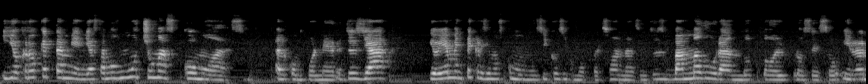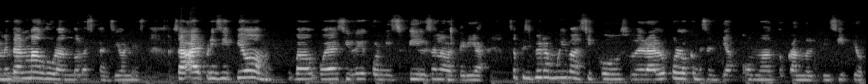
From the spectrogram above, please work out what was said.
Y yo creo que también ya estamos mucho más cómodas al componer. Entonces ya y obviamente crecimos como músicos y como personas, entonces van madurando todo el proceso y realmente van madurando las canciones. O sea, al principio, voy a decir que con mis feels en la batería, o sea, al principio era muy básico, era algo con lo que me sentía cómoda tocando al principio,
